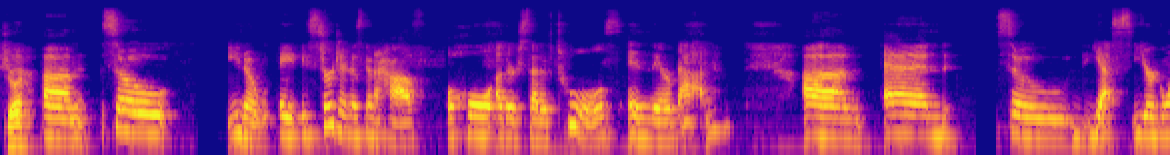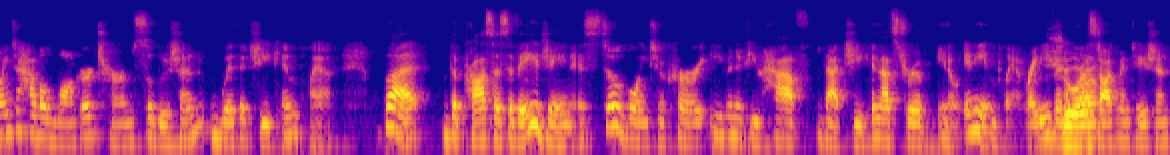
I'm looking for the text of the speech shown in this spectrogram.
Sure. Um, so, you know, a, a surgeon is going to have a whole other set of tools in their bag. Um, and so, yes, you're going to have a longer term solution with a cheek implant, but the process of aging is still going to occur even if you have that cheek. And that's true of, you know, any implant, right? Even Sure. a breast augmentation.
